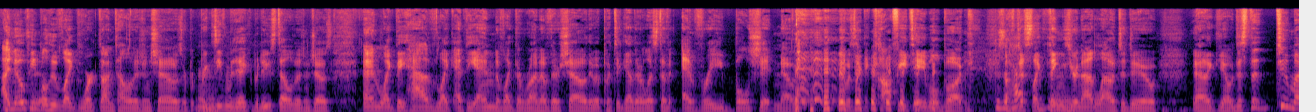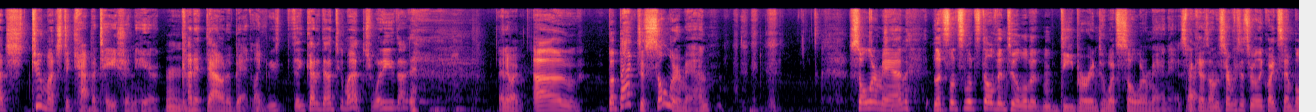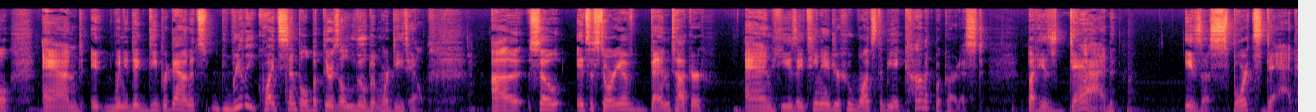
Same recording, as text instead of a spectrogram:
I know people who've like worked on television shows or Mm. even they produce television shows, and like they have like at the end of like the run of their show, they would put together a list of every bullshit note. it was like a coffee table book of just like things you're not allowed to do. Uh, like you know, just the, too much, too much decapitation here. Mm. Cut it down a bit. Like you, they cut it down too much. What are you? Th- anyway, uh, but back to Solar Man. Solar Man. Let's let's let's delve into a little bit deeper into what Solar Man is because on the surface it's really quite simple, and it, when you dig deeper down, it's really quite simple, but there's a little bit more detail. Uh, so it's a story of Ben Tucker, and he's a teenager who wants to be a comic book artist, but his dad is a sports dad.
